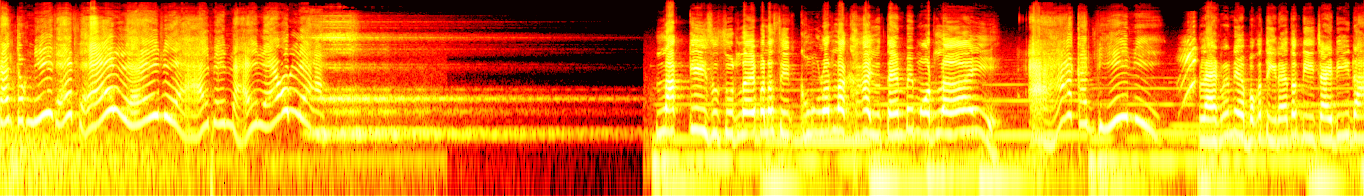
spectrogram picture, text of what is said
กว่าเจอกันตรงนี้แท้ๆเลยเนี่ยหายไปไหนแล้วล่ะลัคกี้สุดๆเลยปรสิตคุงลดราคาอยู่เต็มไปหมดเลย อ่าก็ดีนี่ แปลกนะเนี่ยปกตินายต้องดีใจดีด้า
